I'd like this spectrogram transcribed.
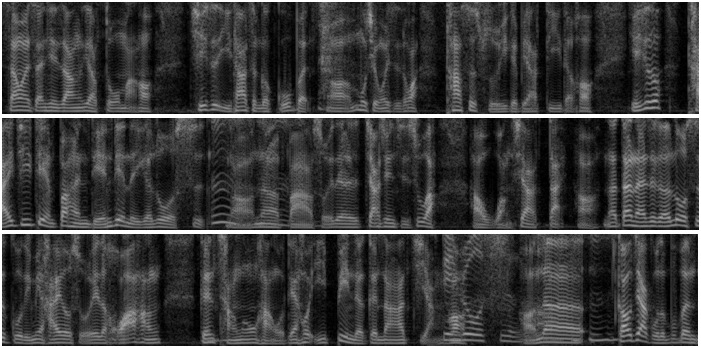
三万三千张要多嘛，哈，其实以它整个股本 啊，目前为止的话，它是属于一个比较低的哈，也就是说，台积电包含联电的一个弱势啊，那把所谓的加权指数啊，好往下带啊，那当然这个弱势股里面还有所谓的华航跟长隆航，我等下会一并的跟大家讲哈。弱势了。好，那高价股的部分，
